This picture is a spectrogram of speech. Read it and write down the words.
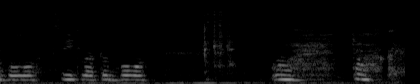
було. Світло тут було. О, так.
